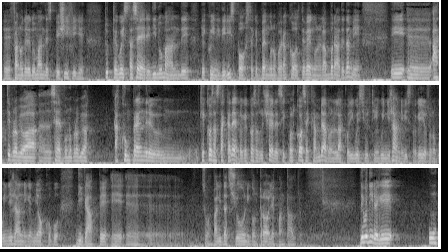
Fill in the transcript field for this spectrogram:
eh, fanno delle domande specifiche, tutta questa serie di domande e quindi di risposte che vengono poi raccolte, vengono elaborate da me e eh, atte proprio a, eh, servono proprio a a comprendere um, che cosa sta accadendo, che cosa succede, se qualcosa è cambiato nell'arco di questi ultimi 15 anni, visto che io sono 15 anni che mi occupo di cappe e eh, insomma, validazioni, controlli e quant'altro. Devo dire che un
